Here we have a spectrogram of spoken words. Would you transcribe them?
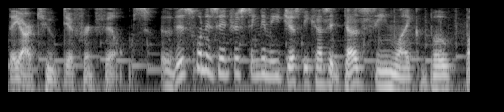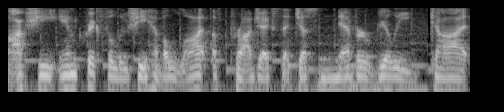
They are two different films. This one is interesting to me just because it does seem like both Bakshi and Kricfalusi have a lot of projects that just never really got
